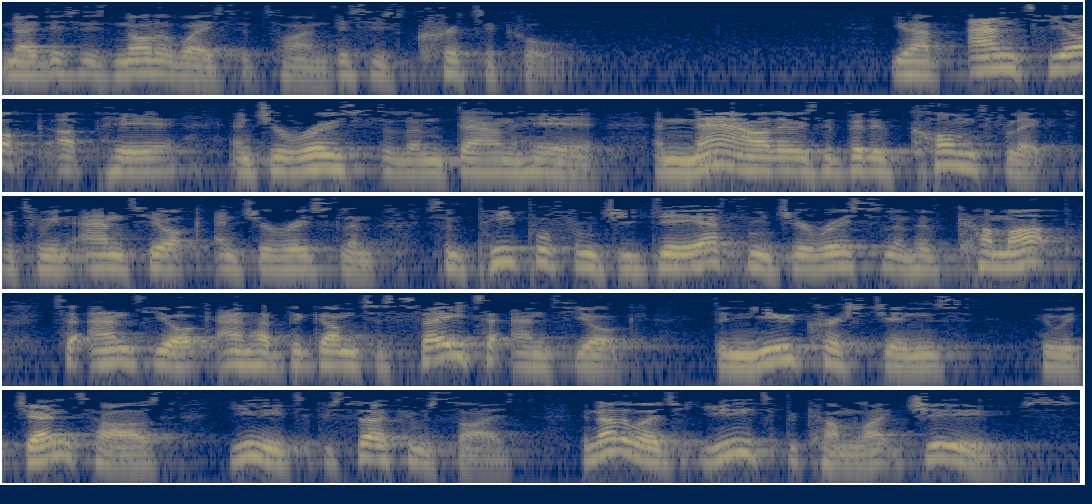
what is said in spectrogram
No, this is not a waste of time. This is critical. You have Antioch up here and Jerusalem down here. And now there is a bit of conflict between Antioch and Jerusalem. Some people from Judea, from Jerusalem, have come up to Antioch and have begun to say to Antioch, the new Christians who are Gentiles, you need to be circumcised. In other words, you need to become like Jews.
